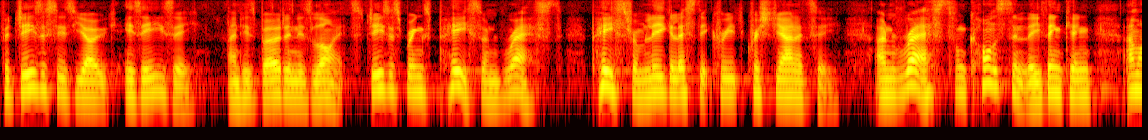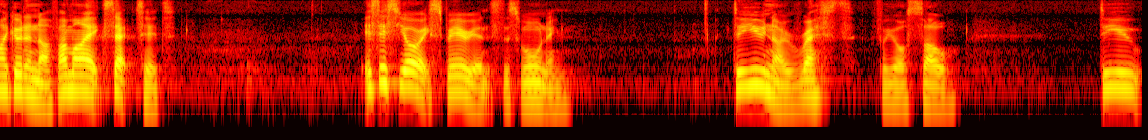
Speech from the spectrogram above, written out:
For Jesus' yoke is easy and his burden is light. Jesus brings peace and rest peace from legalistic Christianity and rest from constantly thinking, Am I good enough? Am I accepted? Is this your experience this morning? Do you know rest for your soul? Do you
